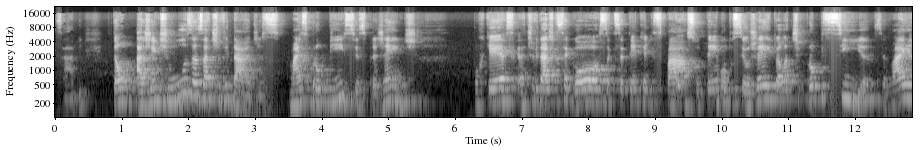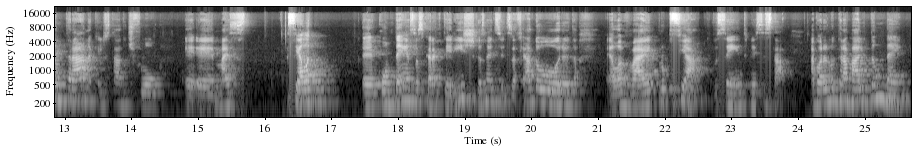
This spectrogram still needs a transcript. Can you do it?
sabe? Então, a gente usa as atividades mais propícias para gente, porque a atividade que você gosta, que você tem aquele espaço, o tempo do seu jeito, ela te propicia. Você vai entrar naquele estado de flow, é, é, mas se ela é, contém essas características, né, de ser desafiadora, ela vai propiciar que você entre nesse estado. Agora, no trabalho também.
